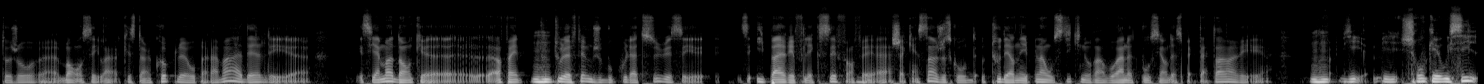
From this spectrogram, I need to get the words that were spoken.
toujours. Euh, bon, on sait que c'est un couple auparavant, Adèle et, euh, et Siama. Donc, enfin, mhm. tout, le film joue beaucoup là-dessus et c'est hyper réflexif, en fait, à chaque instant, jusqu'au tout dernier plan aussi qui nous renvoie à notre position de spectateur. Et, mhm. je trouve que aussi,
